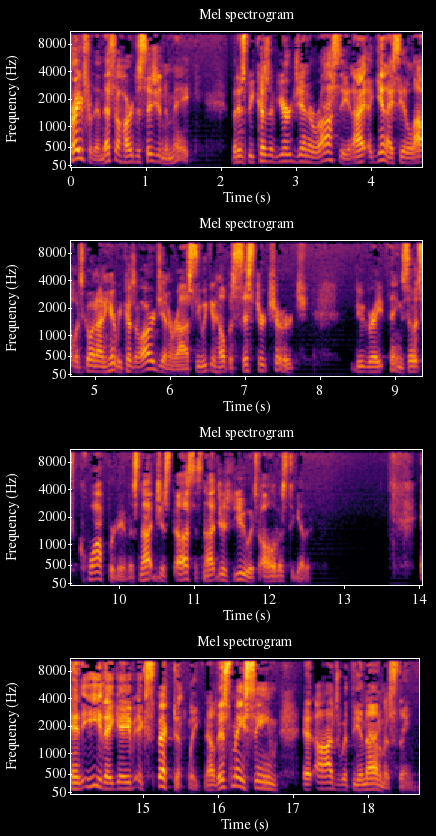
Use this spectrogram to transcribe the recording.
Pray for them. That's a hard decision to make but it's because of your generosity. And I, again, I see a lot what's going on here because of our generosity. We can help a sister church do great things. So it's cooperative. It's not just us. It's not just you. It's all of us together. And E, they gave expectantly. Now this may seem at odds with the anonymous thing.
